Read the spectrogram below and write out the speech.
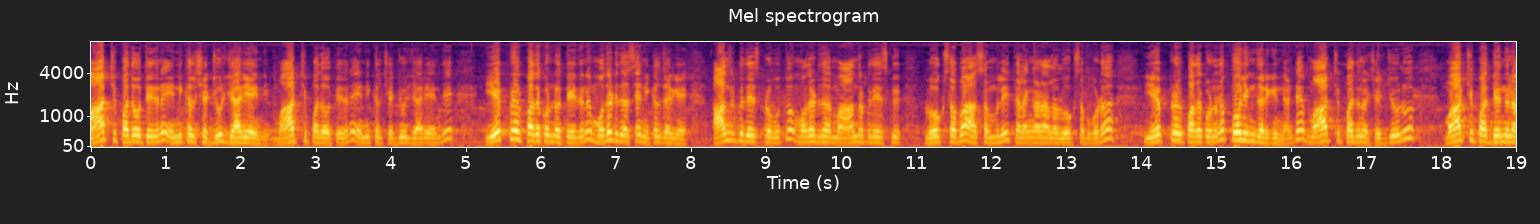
మార్చి పదవ తేదీన ఎన్నికల షెడ్యూల్ జారీ అయింది. మార్చి పదవ తేదీన ఎన్నికల షెడ్యూల్ జారీ అయింది. ఏప్రిల్ పదకొండవ తేదీన మొదటి దశ ఎన్నికలు జరిగాయి. ఆంధ్రప్రదేశ్ ప్రభుత్వం మొదటి మా ఆంధ్రప్రదేశ్కి లోక్సభ అసెంబ్లీ తెలంగాణలో లోక్సభ కూడా ఏప్రిల్ పదకొండున పోలింగ్ జరిగింది. అంటే మార్చి పదిన షెడ్యూలు మార్చి పద్దెనిమిదిన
